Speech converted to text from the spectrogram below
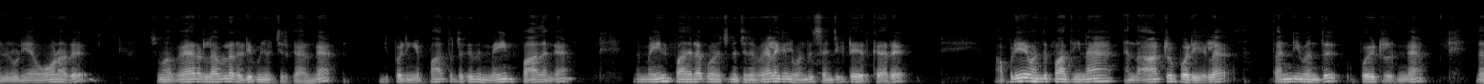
இதனுடைய ஓனரு சும்மா வேறு லெவலில் ரெடி பண்ணி வச்சுருக்காருங்க. இப்போ நீங்கள் பார்த்துட்டு இருக்கிறது மெயின் பாதைங்க. இந்த மெயின் பாதையில் கொஞ்சம் சின்ன சின்ன வேலைகள் வந்து செஞ்சுக்கிட்டே இருக்கார். அப்படியே வந்து பார்த்திங்கன்னா அந்த ஆற்றுப்படியில் தண்ணி வந்து போயிட்டுருக்குங்க. இந்த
